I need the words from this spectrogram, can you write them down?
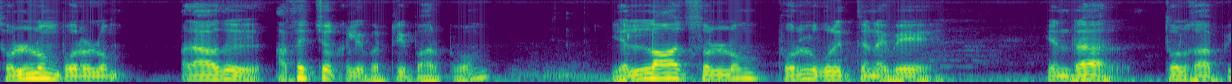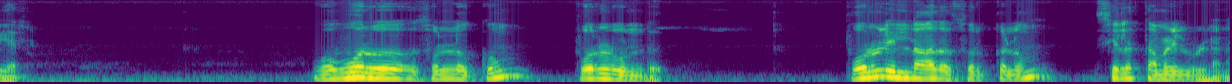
சொல்லும் பொருளும் அதாவது அசைச்சொற்களை பற்றி பார்ப்போம். எல்லா சொல்லும் பொருள் குறித்தனவே என்றார் தொல்காப்பியர். ஒவ்வொரு சொல்லுக்கும் பொருள் உண்டு. பொருள் இல்லாத சொற்களும் சில தமிழில் உள்ளன.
